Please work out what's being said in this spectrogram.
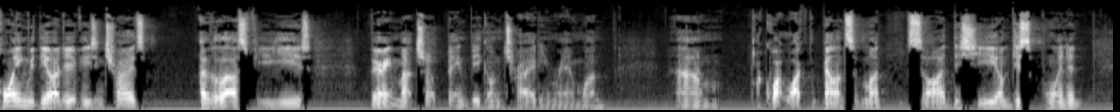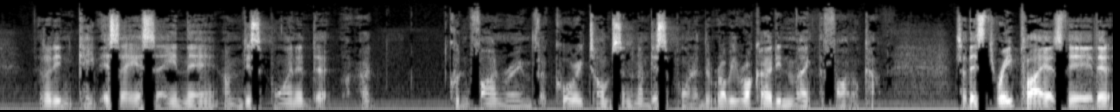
toying with the idea of using trades over the last few years. Very much, I've been big on trade in round one. Um, I quite like the balance of my side this year. I'm disappointed that I didn't keep SASA in there. I'm disappointed that I couldn't find room for Corey Thompson, and I'm disappointed that Robbie Rochow didn't make the final cut. So there's three players there that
